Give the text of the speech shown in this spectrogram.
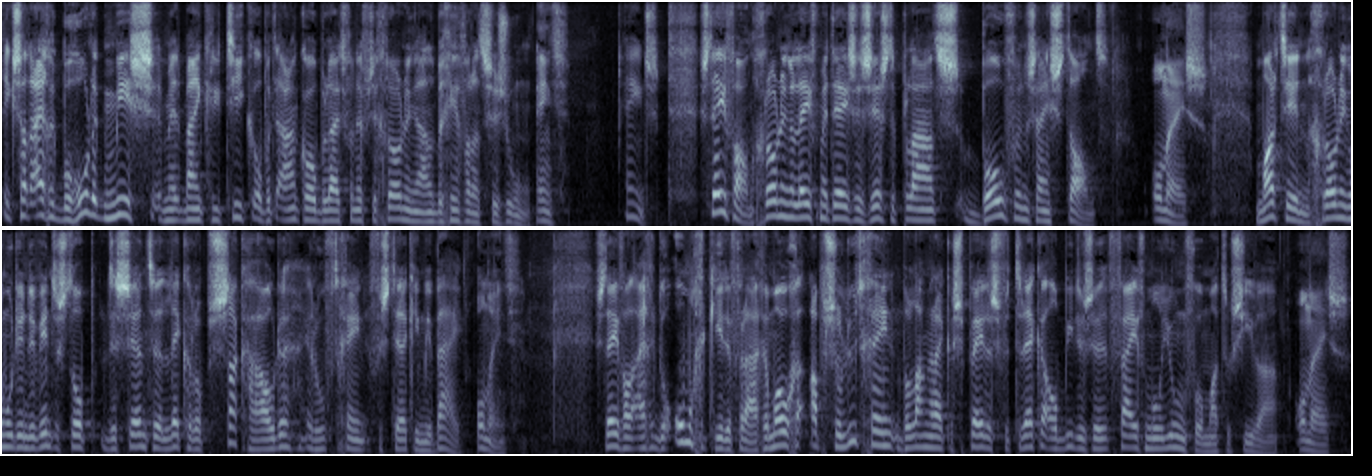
Ik zat eigenlijk behoorlijk mis met mijn kritiek op het aankoopbeleid van FC Groningen aan het begin van het seizoen. Eens. Eens. Stefan, Groningen leeft met deze zesde plaats boven zijn stand. Oneens. Martin, Groningen moet in de winterstop de centen lekker op zak houden. Er hoeft geen versterking meer bij. Oneens. Stefan, eigenlijk de omgekeerde vraag. Er mogen absoluut geen belangrijke spelers vertrekken, al bieden ze 5 miljoen voor Matusiwa. Oneens.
